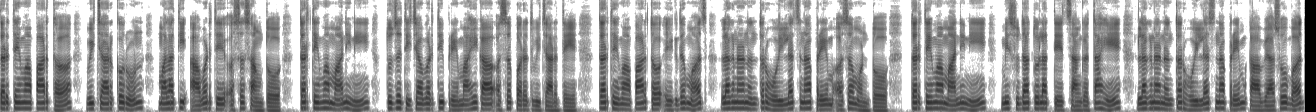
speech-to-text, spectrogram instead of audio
तर तेव्हा पार्थ विचार करून मला ती आवडते असं सांगतो. तर तेव्हा मानिनी तुझं तिच्यावरती प्रेम आहे का? असं परत विचारते. तर तेव्हा पार्थ एकदमच लग्नानंतर होईलच ना प्रेम असं म्हणतो. तर तेव्हा मानिनी मी सुद्धा तुला तेच सांगत आहे. लग्नानंतर होईलच ना प्रेम काव्यासोबत.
